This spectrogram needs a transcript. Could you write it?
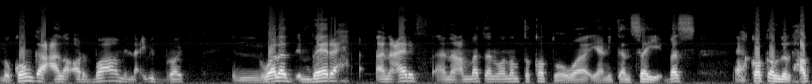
لوكونجا على أربعة من لعيبة برايتون. الولد امبارح أنا عارف أنا عامة وأنا انتقدته هو يعني كان سيء بس احقاقا للحق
